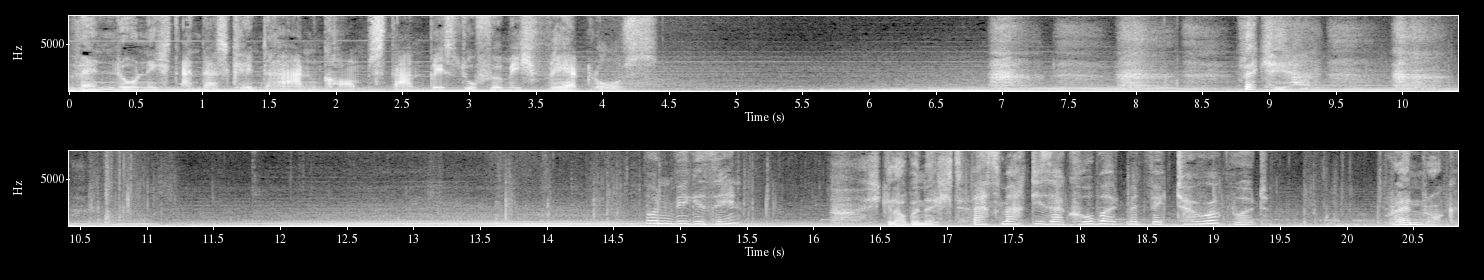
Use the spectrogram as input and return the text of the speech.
wenn du nicht an das Kind rankommst, dann bist du für mich wertlos. Weg hier. Wurden wir gesehen? Ich glaube nicht. Was macht dieser Kobold mit Victor Rookwood? Ranrock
